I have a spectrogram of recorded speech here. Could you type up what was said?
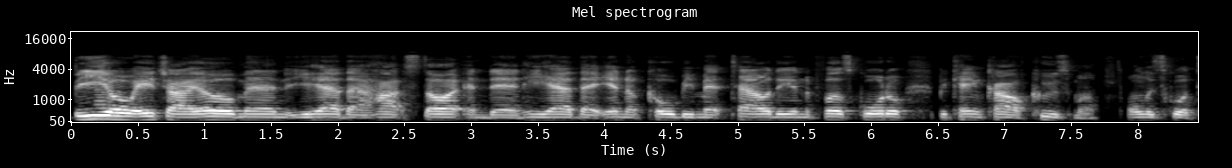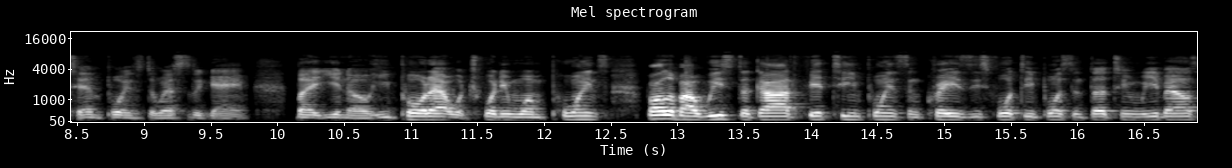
B O H I O, man, you had that hot start, and then he had that inner Kobe mentality in the first quarter. Became Kyle Kuzma, only scored ten points the rest of the game. But you know, he pulled out with 21 points, followed by Reese the God, 15 points, and Crazies, 14 points and 13 rebounds.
